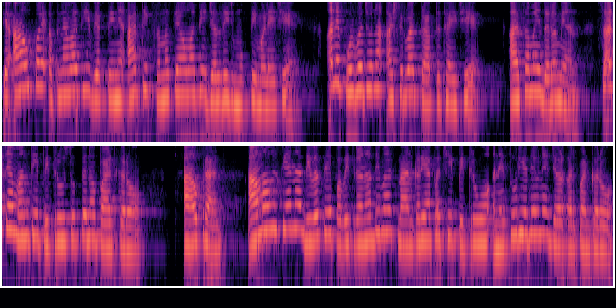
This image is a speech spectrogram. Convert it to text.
કે આ ઉપાય અપનાવવાથી વ્યક્તિને આર્થિક સમસ્યાઓમાંથી જલ્દી જ મુક્તિ મળે છે અને પૂર્વજોના આશીર્વાદ પ્રાપ્ત થાય છે. આ સમય દરમિયાન સાચા મનથી પિતૃ સૂક્તનો પાઠ કરો. આ ઉપરાંત અમાવસ્યાના દિવસે પવિત્ર નદીમાં સ્નાન કર્યા પછી પિતૃઓ અને સૂર્યદેવને જળ અર્પણ કરો.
